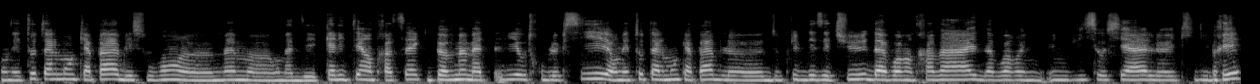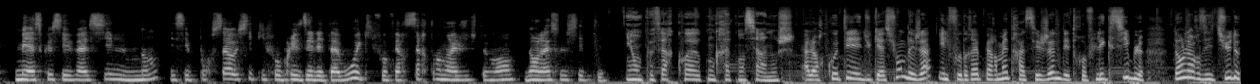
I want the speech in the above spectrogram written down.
on est totalement capable et souvent euh, même euh, on a des qualités intrinsèques qui peuvent même être liées aux troubles psy. On est totalement capable euh, de suivre des études, d'avoir un travail, d'avoir une, une, vie sociale équilibrée. Mais est-ce que c'est facile? Non. Et c'est pour ça aussi qu'il faut briser les tabous et qu'il faut faire certains ajustements dans la société. Et on peut faire quoi concrètement, Cyranouche Alors côté éducation, déjà, il faudrait permettre à ces jeunes d'être flexibles dans leurs études,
